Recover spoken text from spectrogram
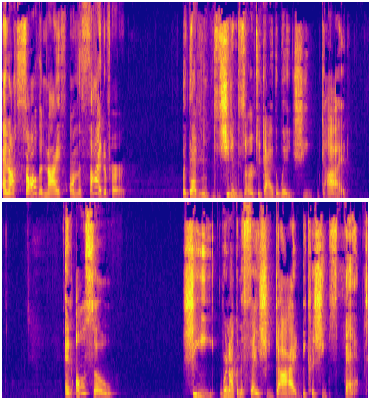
And I saw the knife on the side of her. But that didn't she didn't deserve to die the way she died. And also, she we're not going to say she died because she was fat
